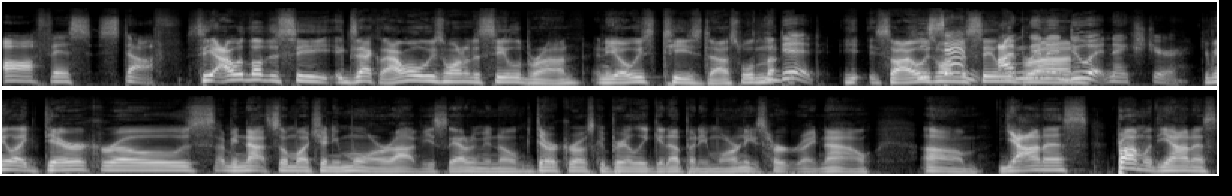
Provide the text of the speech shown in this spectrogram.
office stuff. See, I would love to see exactly. I always wanted to see LeBron, and he always teased us. Well, He not- did. He- so I always wanted to see LeBron. I'm gonna do it next year. Give me like Derrick Rose. I mean, not so much anymore. Obviously, I don't even know. Derrick Rose could barely get up anymore, and he's hurt right now. Um, Giannis. Problem with Giannis.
